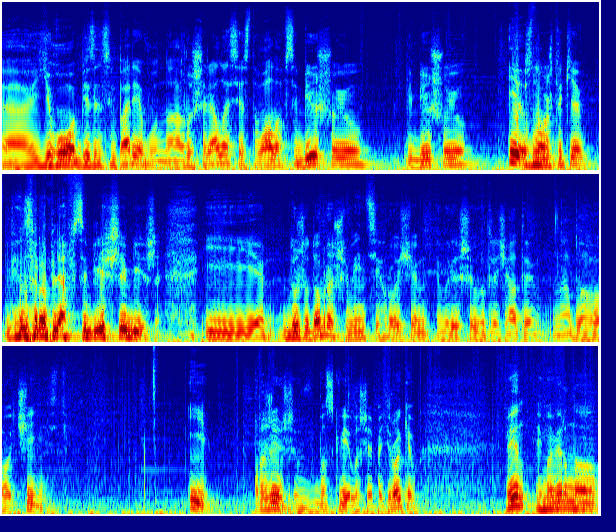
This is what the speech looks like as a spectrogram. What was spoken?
Е, Його бізнес-імперія вона розширялася, ставала все більшою і більшою. І знову ж таки він заробляв все більше і більше. І дуже добре, що він ці гроші вирішив витрачати на благочинність. І проживши в Москві лише 5 років, він, ймовірно,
